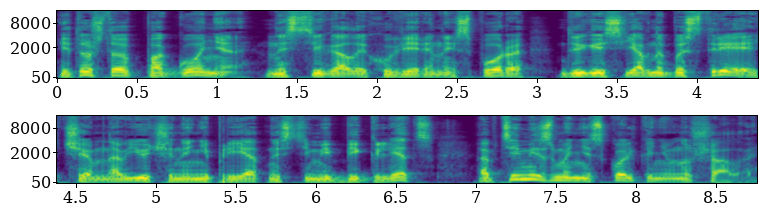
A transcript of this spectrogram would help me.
И то, что погоня настигала их уверенно и споро, двигаясь явно быстрее, чем навьюченный неприятностями беглец, оптимизма нисколько не внушало.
